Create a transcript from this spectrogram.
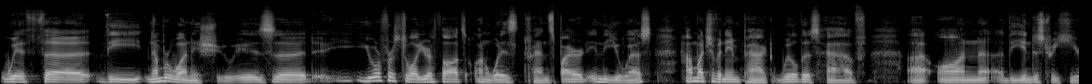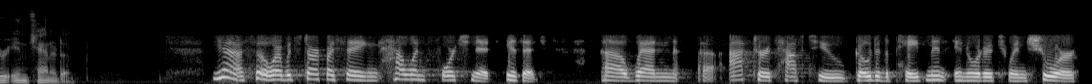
with uh, the number one issue. Is uh, your first of all your thoughts on what has transpired in the U.S. How much of an impact will this have uh, on the industry here in Canada? Yeah. So I would start by saying how unfortunate is it. Uh, when actors have to go to the pavement in order to ensure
